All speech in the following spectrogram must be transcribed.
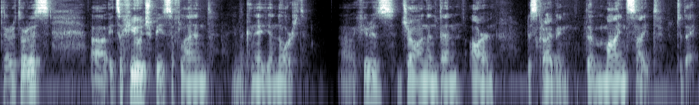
Territories. Uh, it's a huge piece of land in the Canadian North. Uh, here is John and then Arn describing the mine site today.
